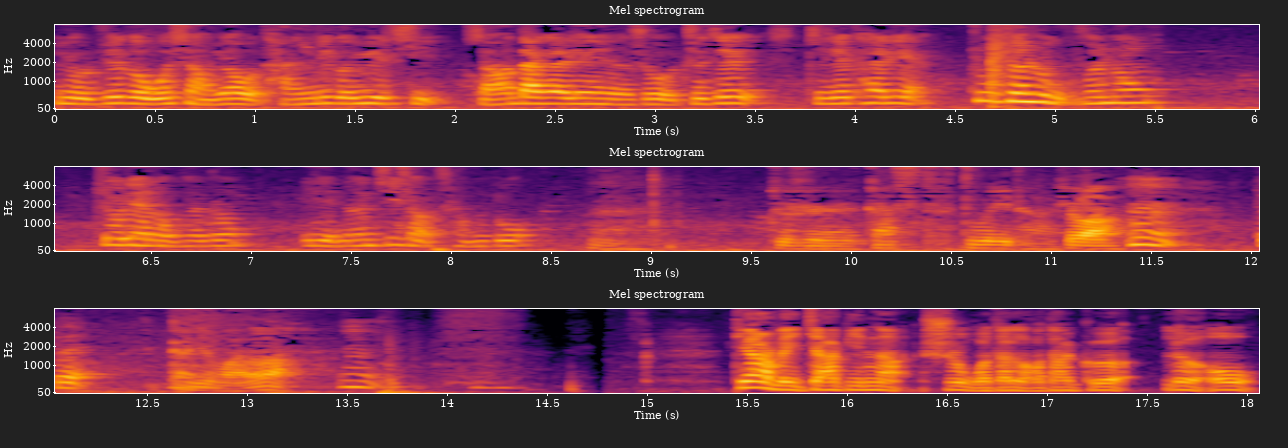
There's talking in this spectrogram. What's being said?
有这个我想要弹这个乐器，想要大概练练的时候，直接直接开练，就算是五分钟，就练了五分钟，也能积少成多。嗯就是 just do it 是吧？嗯，对，干就完了。嗯，第二位嘉宾呢是我的老大哥乐欧。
